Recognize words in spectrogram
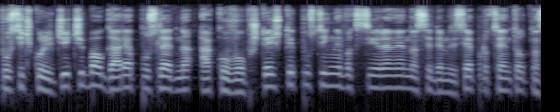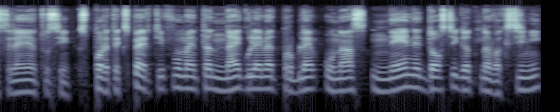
По всичко личи, че България последна, ако въобще ще постигне вакциниране на 70% от населението си. Според експерти, в момента най-големият проблем у нас не е недостигът на вакцини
